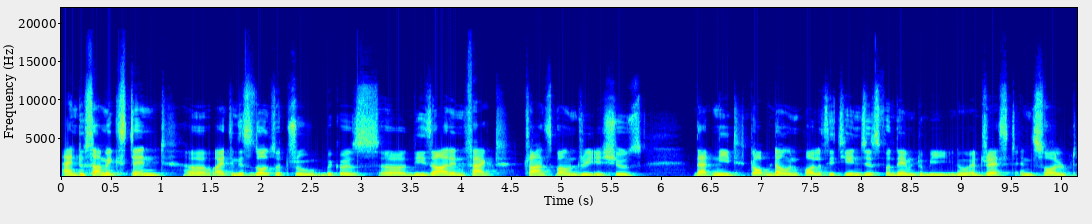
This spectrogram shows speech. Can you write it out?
And to some extent, uh, I think this is also true because uh, these are in fact transboundary issues that need top-down policy changes for them to be, you know, addressed and solved.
